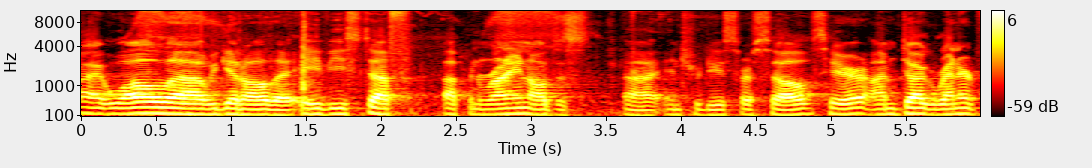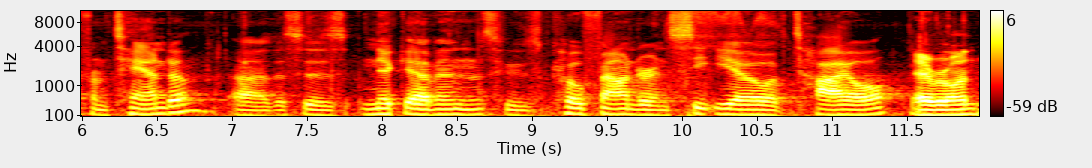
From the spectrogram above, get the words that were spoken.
All right, while uh, we get all the AV stuff up and running, I'll just uh, introduce ourselves here. I'm Doug Renert from Tandem. Uh, this is Nick Evans, who's co-founder and CEO of Tile, Hey, everyone.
